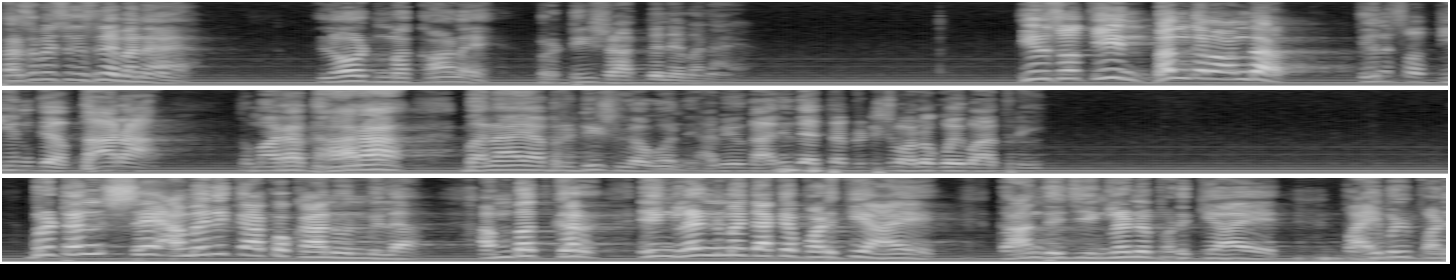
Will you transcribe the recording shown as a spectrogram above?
चार सौ बीस किसने बनाया? लॉर्ड मकाले ब्रिटिश आदमी ने बनाया। तीन सौ तीन, बंद करो अंदर। तीन सौ तीन के धारा। तुम्हारा धारा बनाया ब्रिटिश लोगों ने। अभी गाली देते ब्रिटिश वालों कोई बात नहीं। ब्रिटेन से अमेरिका को कानून मिला। अंबेडकर इंग्लैंड में जाके पढ़ के आए गांधी जी इंग्लैंड में पढ़ के आए बाइबल पढ़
